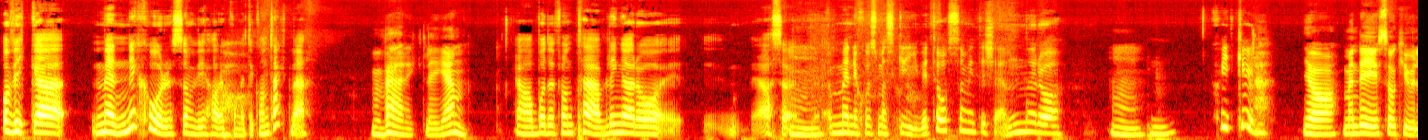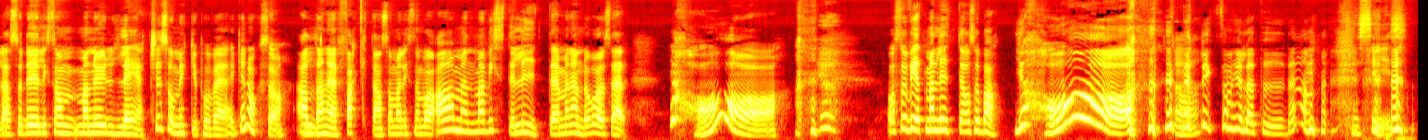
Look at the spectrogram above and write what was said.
Och vilka människor som vi har kommit i kontakt med. verkligen. Ja, både från tävlingar och alltså, Mm. människor som har skrivit till oss som vi inte känner. Och... Mm. Skitkul! Ja, men det är så kul. Alltså det är liksom, man har ju lärt sig så mycket på vägen också. All den här faktan som man liksom bara, ja ah, men man visste lite men ändå var det så här, jaha! och så vet man lite och så bara, jaha! Ja. liksom hela tiden. Precis.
